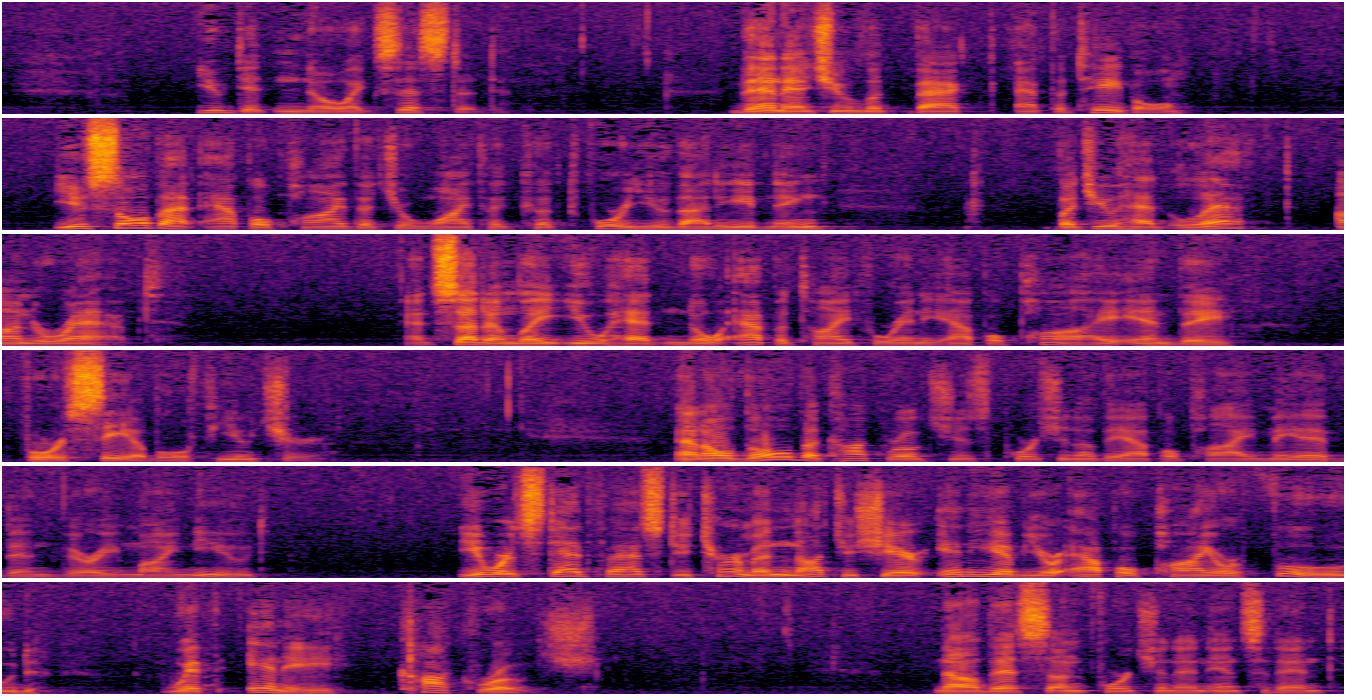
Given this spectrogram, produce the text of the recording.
you didn't know existed. Then, as you looked back at the table, you saw that apple pie that your wife had cooked for you that evening, but you had left unwrapped. And suddenly you had no appetite for any apple pie in the foreseeable future. And although the cockroach's portion of the apple pie may have been very minute, you were steadfast determined not to share any of your apple pie or food with any cockroach. Now, this unfortunate incident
